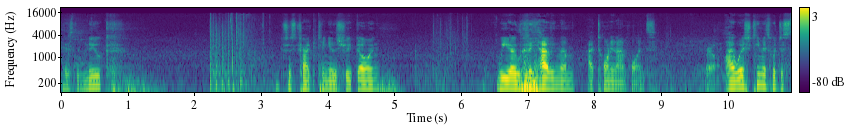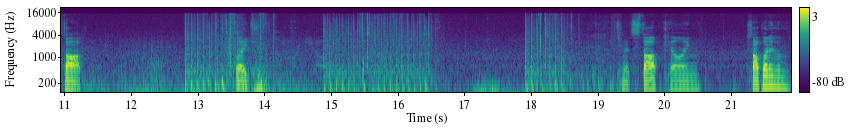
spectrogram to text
Here's the nuke. Just try and continue the streak going. We are literally having them at 29 points. Bro, I wish teammates would just stop. Like... Teammates, stop killing. Stop letting them...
